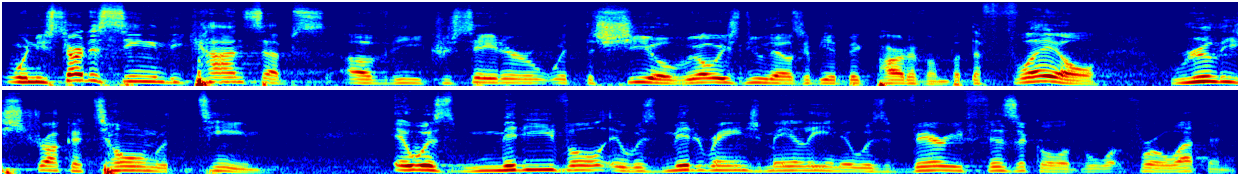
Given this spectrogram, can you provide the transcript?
when you started seeing the concepts of the Crusader with the shield, we always knew that was going to be a big part of them. But the flail really struck a tone with the team. It was medieval, it was mid range melee, and it was very physical for a weapon.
